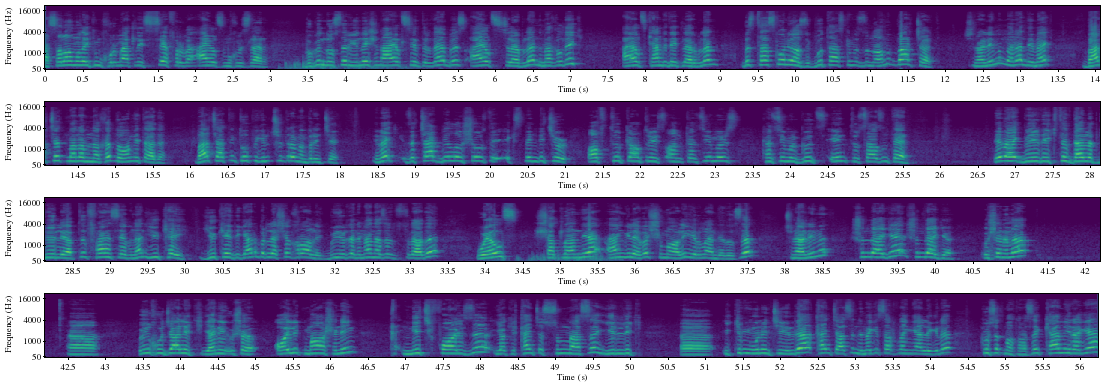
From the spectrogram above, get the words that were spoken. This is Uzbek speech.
assalomu alaykum hurmatli sefer va ielts muxlislari bugun do'stlar unation ielts centerda biz ieltschilar bilan nima qildik? Ielts kandidatlar bilan biz taskoni yozdik. Bu taskimizni nomi barchart. Tushunarlimi mana? Demak barchat mana bunaqa davom etadi. Barchatning topigini tushuntiraman birinchi. Demak the chart below shows the expenditure of two countries on consumers consumer goods in 2010 demak bu yerda ikkita davlat berilyapti. Fransiya bilan uk uk degani birlashgan qirollik. Bu yerda nima nazarda tutiladi? Wels shotlandiya angliya va shimoliy irlandiya do'stlar. Tushunarlimi? Shundagi shundagi. O'sha nima? Uy xo'jalik ya'ni o'sha oylik maoshining nechi foizi yoki qancha summasi yillik ikki ming o'ninchi yilda qanchasi nimaga sarflanganligini ko'rsatmoqda. Masalan kameraga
